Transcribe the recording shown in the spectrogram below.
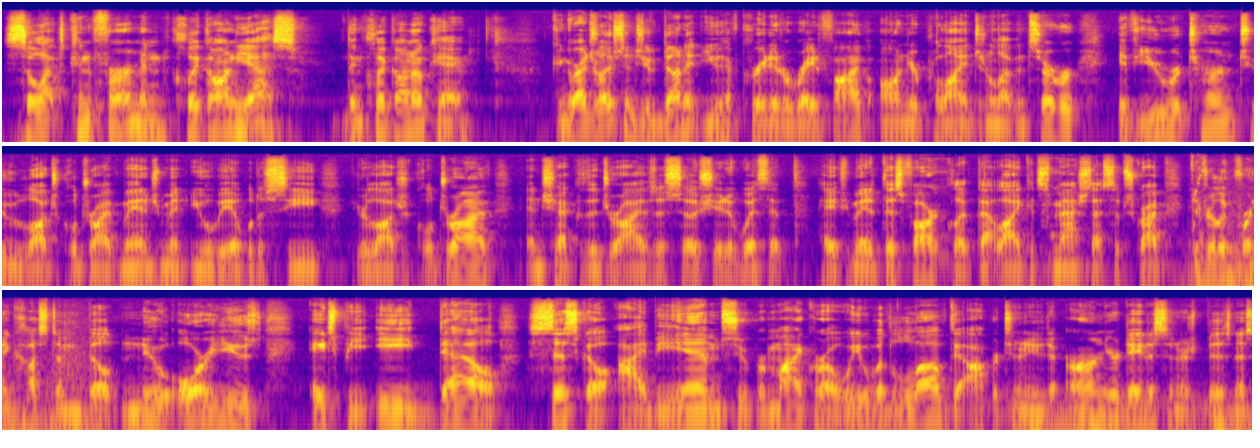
Select Confirm and click on Yes, then click on OK. Congratulations, you've done it. You have created a RAID 5 on your ProLiant Gen 11 server. If you return to Logical Drive Management, you will be able to see your Logical Drive and check the drives associated with it. Hey, if you made it this far, click that like and smash that subscribe. And if you're looking for any custom built, new or used HPE, Dell, Cisco, IBM, Supermicro, we would love the opportunity to earn your data center's business.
